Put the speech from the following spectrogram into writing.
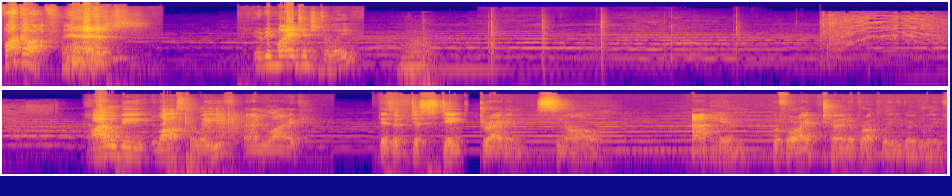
Fuck off! It would be my intention to leave. I will be last to leave, and like, there's a distinct dragon snarl at him before I turn abruptly to go to leave.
